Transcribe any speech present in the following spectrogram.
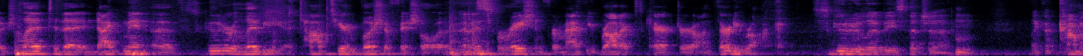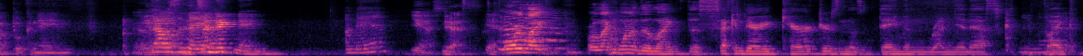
which led to the indictment of Scooter Libby, a top tier Bush official, an inspiration for Matthew Broderick's character on 30 Rock. Scooter Libby's such a hmm. like a comic book name. You That was know? a It's a nickname. A man? yes. Yes. or like, or like one of the like the secondary characters in those Damon Runyon esque like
